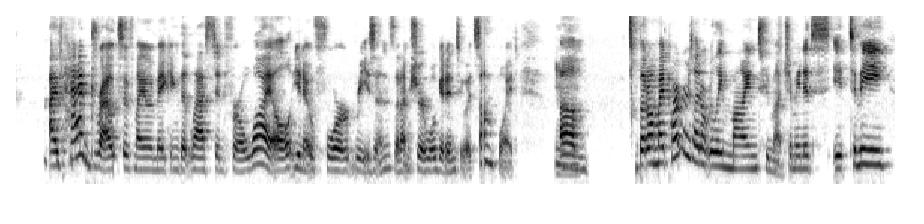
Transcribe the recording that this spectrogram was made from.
I've had droughts of my own making that lasted for a while, you know, for reasons that I'm sure we'll get into at some point. Mhm. Um, but on my partners, I don't really mind too much. I mean, it's it to me,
